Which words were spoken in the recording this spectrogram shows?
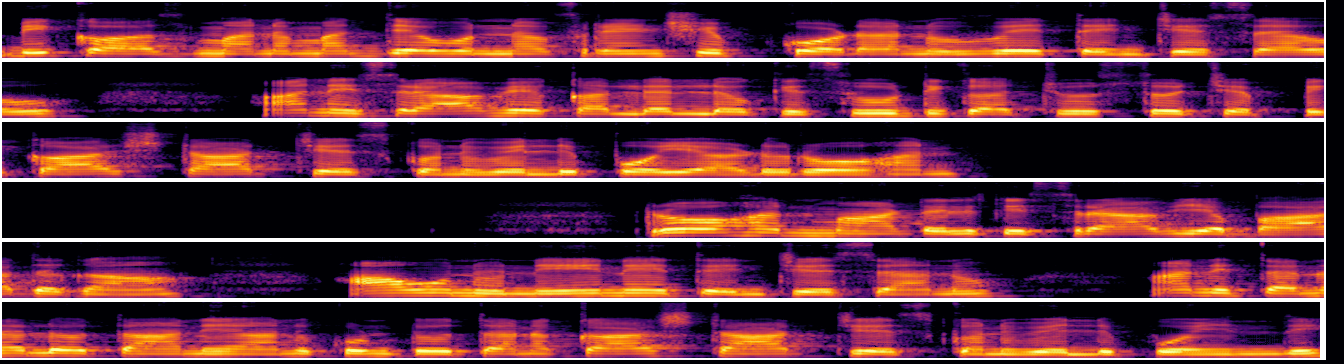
బికాజ్ మన మధ్య ఉన్న ఫ్రెండ్షిప్ కూడా నువ్వే తెంచేశావు అని శ్రావ్య కళ్ళల్లోకి సూటిగా చూస్తూ చెప్పి కార్ స్టార్ట్ చేసుకుని వెళ్ళిపోయాడు రోహన్. రోహన్ మాటలకి శ్రావ్య బాధగా అవును నేనే తెంచేశాను అని తనలో తానే అనుకుంటూ తన కార్ స్టార్ట్ చేసుకొని వెళ్ళిపోయింది.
